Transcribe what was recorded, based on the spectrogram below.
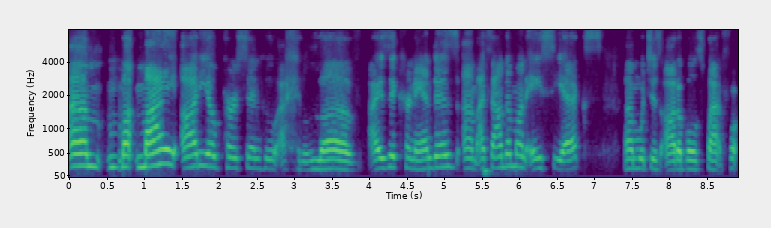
um, my, my audio person who I love, Isaac Hernandez, um, I found him on ACX, um, which is Audible's platform,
